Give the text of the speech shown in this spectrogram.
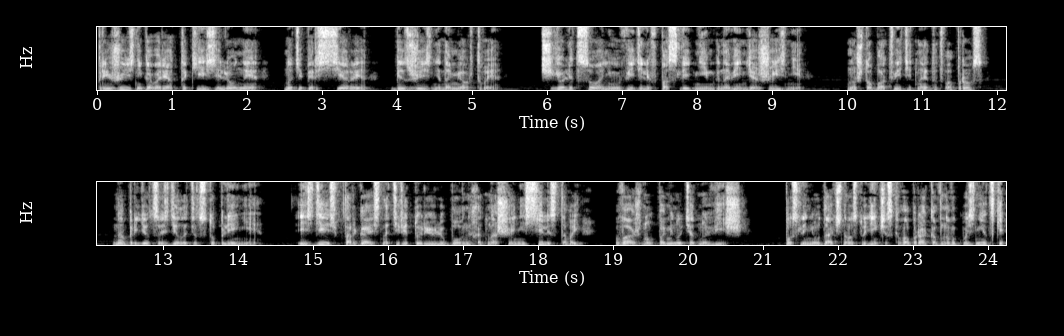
При жизни, говорят, такие зеленые, но теперь серые, безжизненно мертвые – чье лицо они увидели в последние мгновения жизни. Но чтобы ответить на этот вопрос, нам придется сделать отступление. И здесь, вторгаясь на территорию любовных отношений с Селестовой, важно упомянуть одну вещь. После неудачного студенческого брака в Новокузнецке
